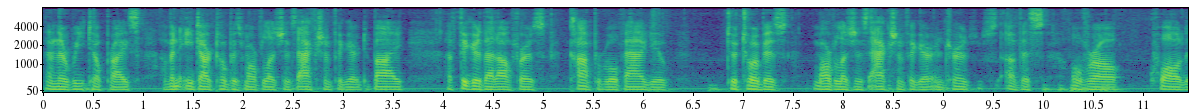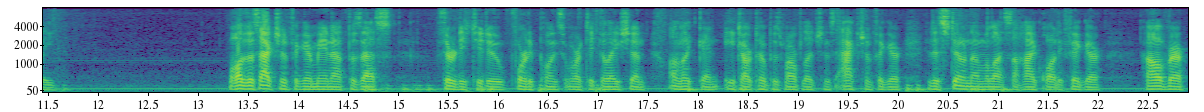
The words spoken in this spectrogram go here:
than the retail price of an 8-star Toy Biz Marvel Legends action figure to buy a figure that offers comparable value to Toy Marvel Legends action figure in terms of its overall quality. While this action figure may not possess 32 to 40 points of articulation, unlike an 8-star Toy Biz Marvel Legends action figure, it is still nonetheless a high quality figure. However,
